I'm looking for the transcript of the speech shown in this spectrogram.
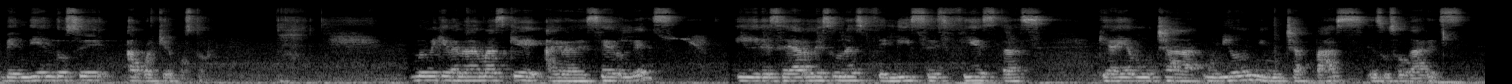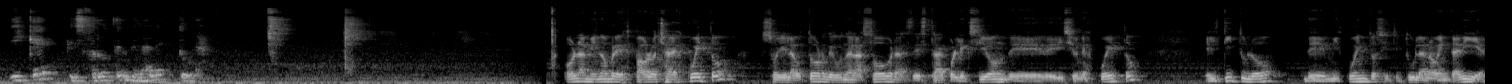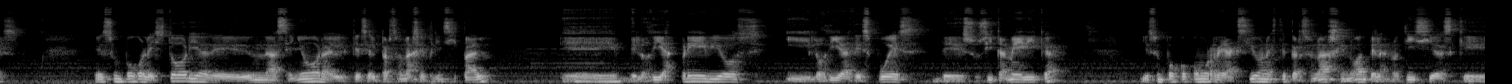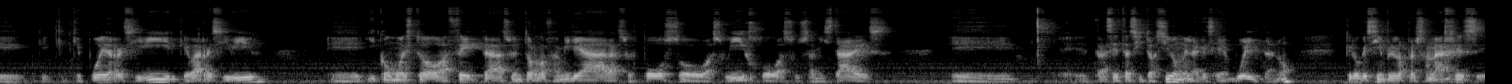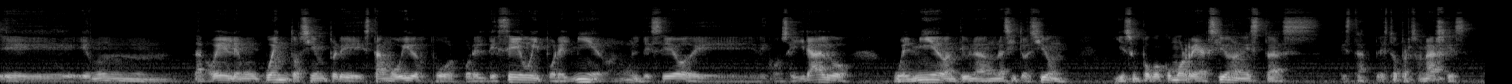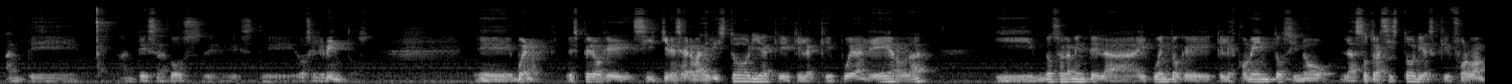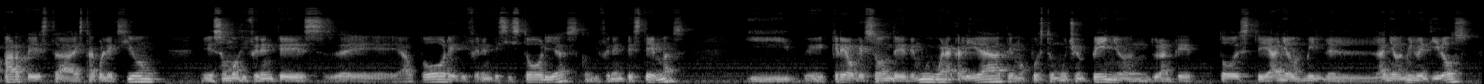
vendiéndose a cualquier postor no me queda nada más que agradecerles y desearles unas felices fiestas, que haya mucha unión y mucha paz en sus hogares y que disfruten de la lectura. Hola, mi nombre es Pablo Chávez Cueto, soy el autor de una de las obras de esta colección de, de ediciones Cueto. El título de mi cuento se titula 90 días. Es un poco la historia de, una señora, el, que es el personaje principal, eh, de los días previos y los días después de su cita médica. Y es un poco cómo reacciona este personaje ¿no? ante las noticias que, puede recibir, que va a recibir, eh, y cómo esto afecta a su entorno familiar, a su esposo, a su hijo, a sus amistades, eh, tras esta situación en la que se ve envuelta. ¿no? Creo que siempre los personajes eh, en una novela, en un cuento, siempre están movidos por, el deseo y por el miedo, el deseo de, conseguir algo o el miedo ante una, situación. Y es un poco cómo reaccionan estas, estos personajes ante, ante esos dos, este, dos elementos. Eh, bueno, espero que si quieren saber más de la historia, que, que puedan leerla. Y no solamente el cuento que, les comento, sino las otras historias que forman parte de esta, esta colección. Eh, somos diferentes eh, autores, diferentes historias con diferentes temas y eh, creo que son de, muy buena calidad. Hemos puesto mucho empeño durante todo este año, 2000, el año 2022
